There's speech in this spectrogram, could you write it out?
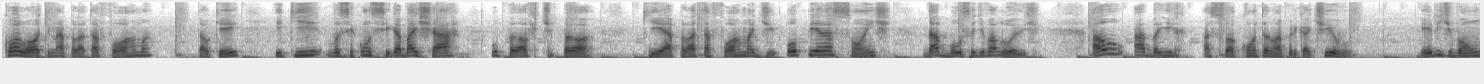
coloque na plataforma, tá ok? E que você consiga baixar o Profit Pro, que é a plataforma de operações da Bolsa de Valores. Ao abrir a sua conta no aplicativo, eles vão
